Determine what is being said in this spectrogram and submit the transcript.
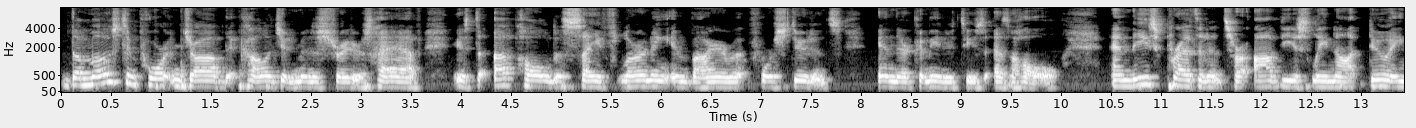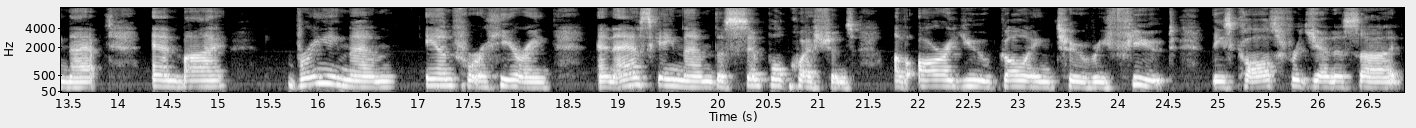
the most important job that college administrators have is to uphold a safe learning environment for students in their communities as a whole. And these presidents are obviously not doing that. And by bringing them in for a hearing and asking them the simple questions of are you going to refute these calls for genocide,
